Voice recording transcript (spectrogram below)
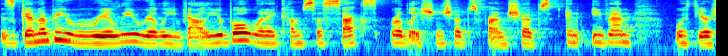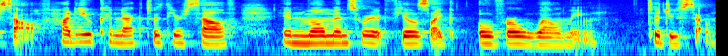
is going to be really, really valuable when it comes to sex, relationships, friendships, and even with yourself. How do you connect with yourself in moments where it feels like overwhelming to do so?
